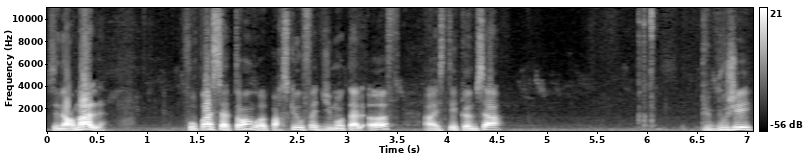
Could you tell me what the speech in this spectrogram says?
C'est normal. Il ne faut pas s'attendre, parce que vous faites du mental off, à rester comme ça. Bouger.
